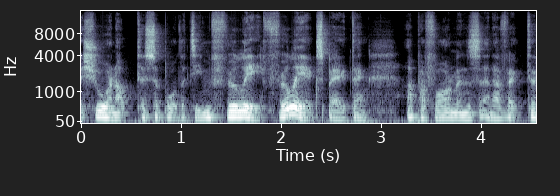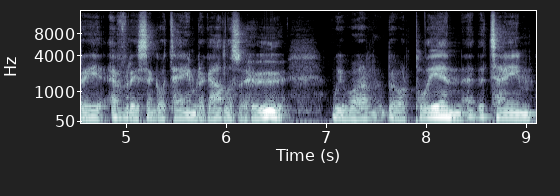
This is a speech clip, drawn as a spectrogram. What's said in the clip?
showing up to support the team fully, fully expecting a performance and a victory every single time, regardless of who we were we were playing at the time,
